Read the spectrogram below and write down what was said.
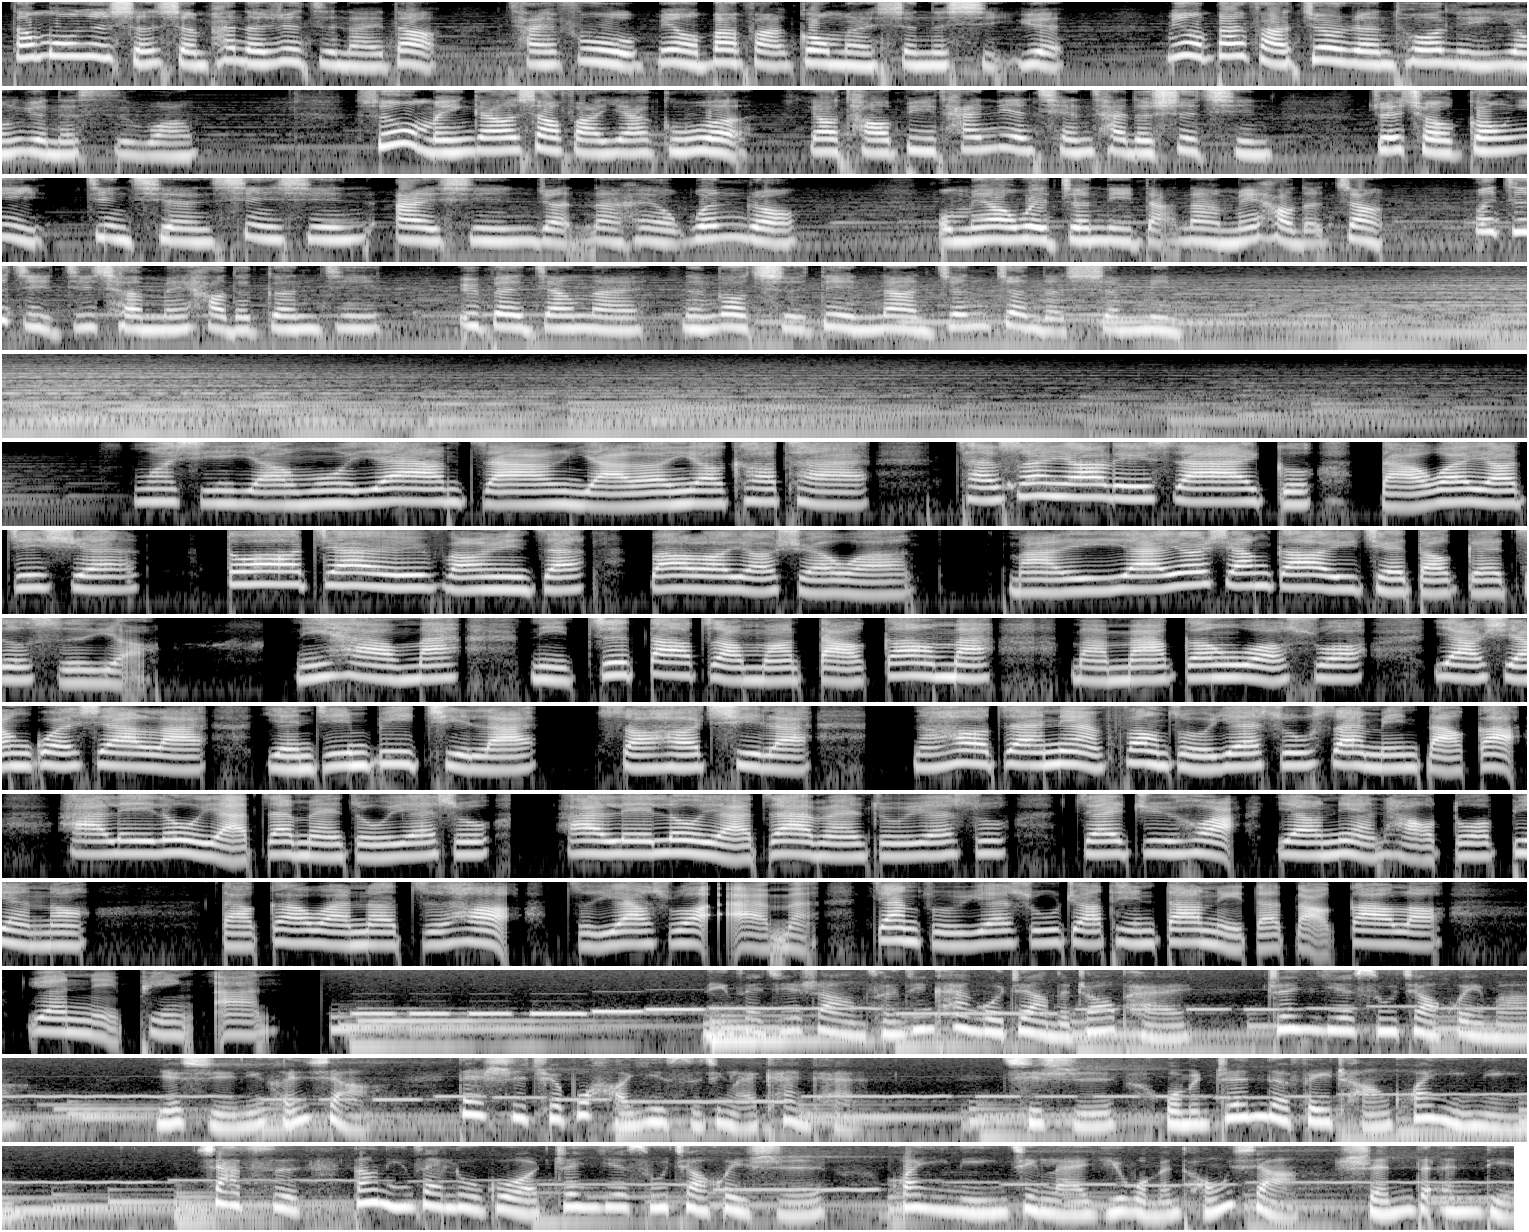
当末日神审判的日子来到，财富没有办法购买神的喜悦，没有办法救人脱离永远的死亡。所以，我们应该要效法亚古尔，要逃避贪恋钱财的事情，追求公义、敬虔、信心、爱心、忍耐，还有温柔。我们要为真理打那美好的仗。为自己积成美好的根基，预备将来能够持定那真正的生命。摩西有牧羊杖，亚伦有口才，才算有利赛谷，大卫有击拳，多加与风云赞，保罗有学问。玛利亚有香膏，一切都给主使用。你好吗？你知道怎么祷告吗？妈妈跟我说，要先跪下来，眼睛闭起来，手合起来，然后再念奉主耶稣圣名祷告。哈利路亚，赞美主耶稣！哈利路亚，赞美主耶稣！这句话要念好多遍呢。祷告完了之后，只要说阿门，这样主耶稣就听到你的祷告了。愿你平安。您在街上曾经看过这样的招牌“真耶稣教会”吗？也许您很想，但是却不好意思进来看看。其实我们真的非常欢迎您。下次当您再路过真耶稣教会时，欢迎您进来与我们同享神的恩典。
